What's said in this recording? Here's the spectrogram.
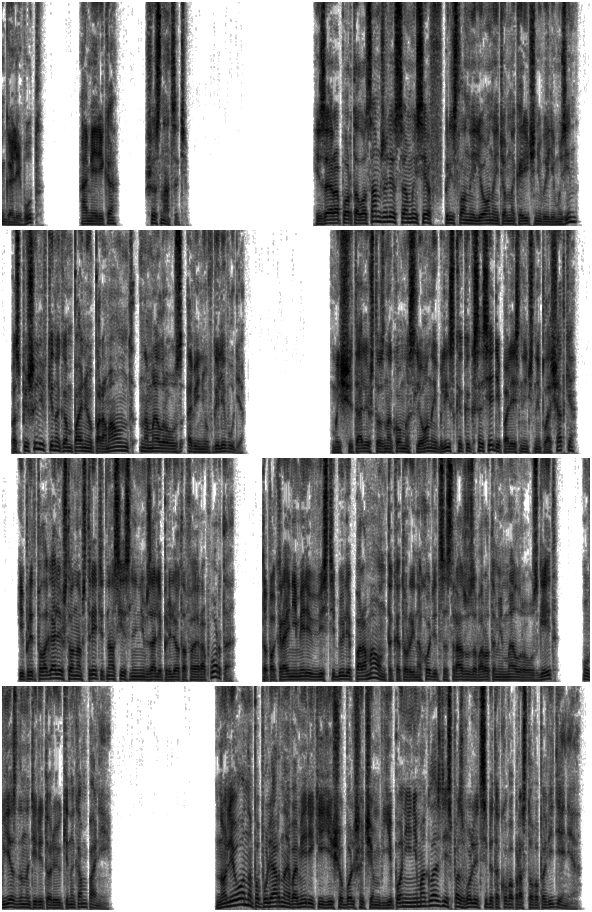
Голливуд, Америка, 16. Из аэропорта Лос-Анджелеса мы, сев в присланный Леоной темно-коричневый лимузин, поспешили в кинокомпанию Paramount на Мелроуз-авеню в Голливуде. Мы считали, что знакомы с Леоной близко, как соседи по лестничной площадке, и предполагали, что она встретит нас, если не в зале прилетов аэропорта, то, по крайней мере, в вестибюле Парамаунта, который находится сразу за воротами Мелроуз-гейт у въезда на территорию кинокомпании. Но Леона, популярная в Америке еще больше, чем в Японии, не могла здесь позволить себе такого простого поведения.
